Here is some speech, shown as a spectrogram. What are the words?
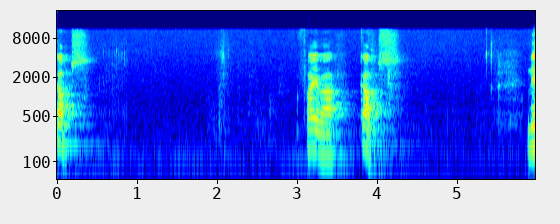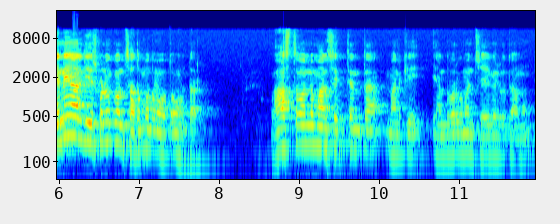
cups five of cups నిర్ణయాలు తీసుకోవడం కొంత సతమతం అవుతూ ఉంటారు. వాస్తవంలో మన శక్తి ఎంత? మనకి ఎంతవరకు మనం చేయగలుగుతాము?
